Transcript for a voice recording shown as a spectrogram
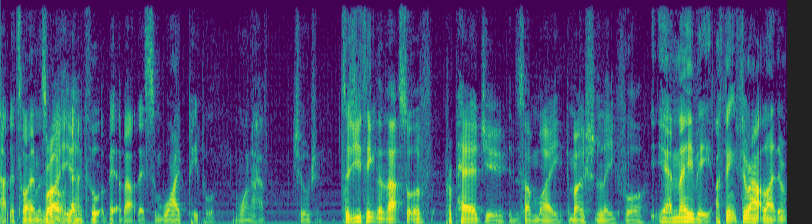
at the time as Right, well, yeah. and thought a bit about this and why people want to have children. So do you think that that sort of prepared you in some way emotionally for? Yeah, maybe. I think throughout like the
